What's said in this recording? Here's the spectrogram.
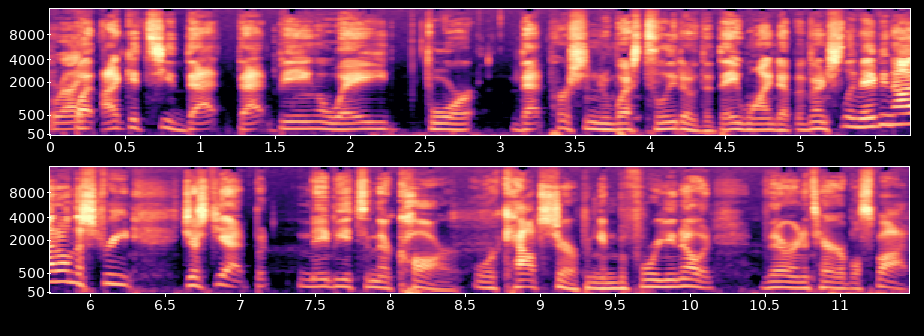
Right. But I could see that that being a way for that person in West Toledo that they wind up eventually, maybe not on the street just yet, but maybe it's in their car or couch surfing, and before you know it, they're in a terrible spot.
